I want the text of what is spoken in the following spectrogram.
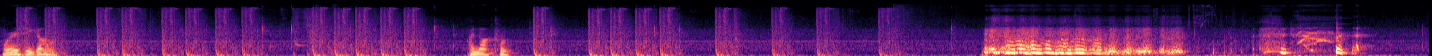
Where is he gone? I knocked one.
